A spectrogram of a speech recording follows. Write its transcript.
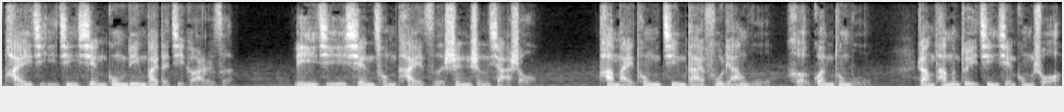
排挤晋献公另外的几个儿子。骊姬先从太子申生下手。他买通晋大夫梁武和关东武，让他们对晋献公说：“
